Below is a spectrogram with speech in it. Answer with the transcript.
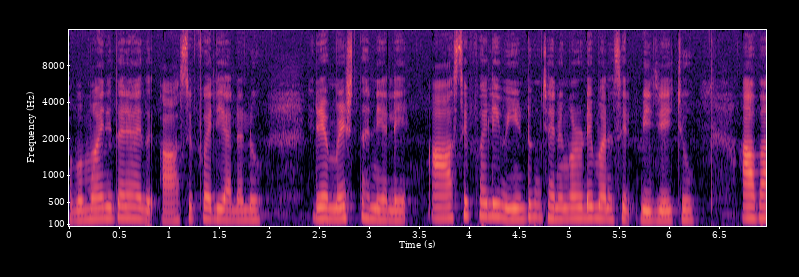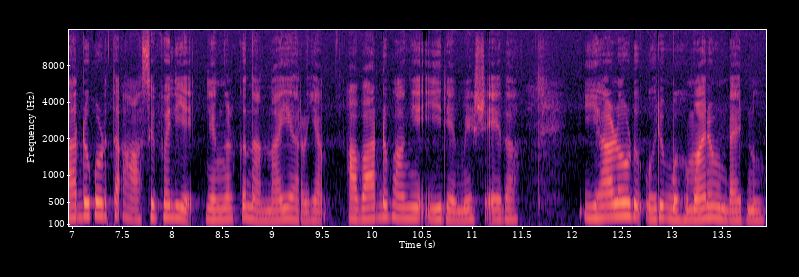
അപമാനിതനായത് ആസിഫ് അലി അല്ലല്ലോ. രമേശ് തന്നെയല്ലേ? ആസിഫ് അലി വീണ്ടും ജനങ്ങളുടെ മനസ്സിൽ വിജയിച്ചു. അവാർഡ് കൊടുത്ത ആസിഫ് അലിയെ ഞങ്ങൾക്ക് നന്നായി അറിയാം. അവാർഡ് വാങ്ങിയ ഈ രമേശ് ഏതാ? ഇയാളോട് ഒരു ബഹുമാനം ഉണ്ടായിരുന്നു.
